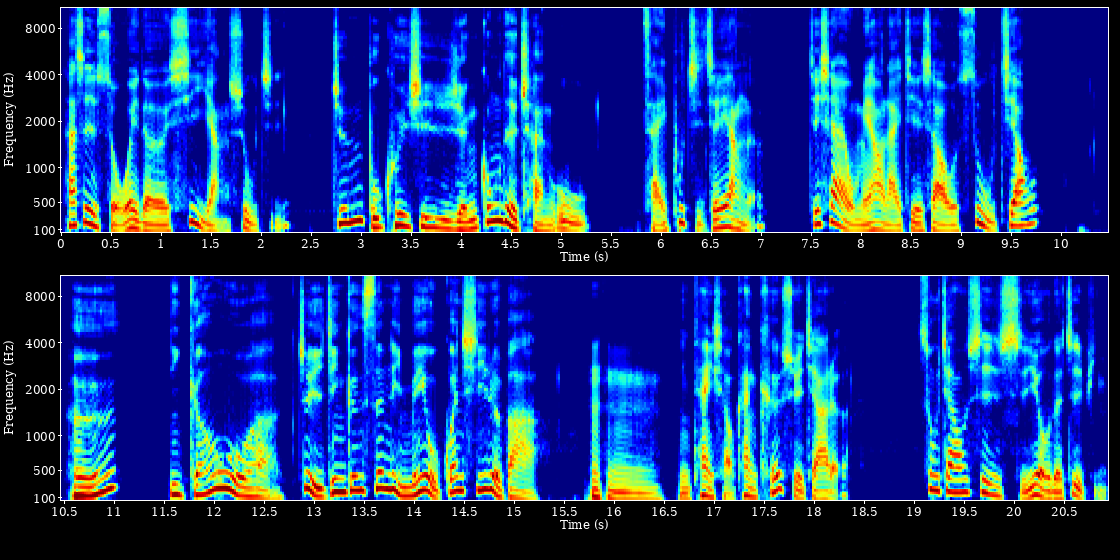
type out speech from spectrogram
它是所谓的矽氧树脂，真不愧是人工的产物。才不止这样呢！接下来我们要来介绍塑胶。呵？你搞我啊！这已经跟森林没有关系了吧？哼哼，你太小看科学家了。塑胶是石油的制品，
